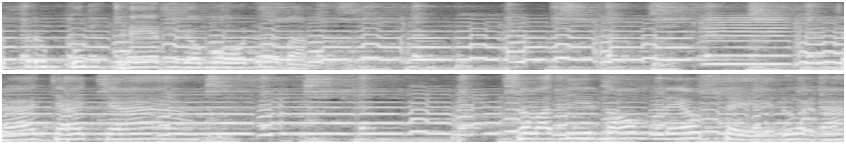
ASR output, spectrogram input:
ระตรึมบุญเทนกับโมได้บัตรจ้าจ้าจ้าสวัสดีน้องแล้วเตะด้วยนะ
